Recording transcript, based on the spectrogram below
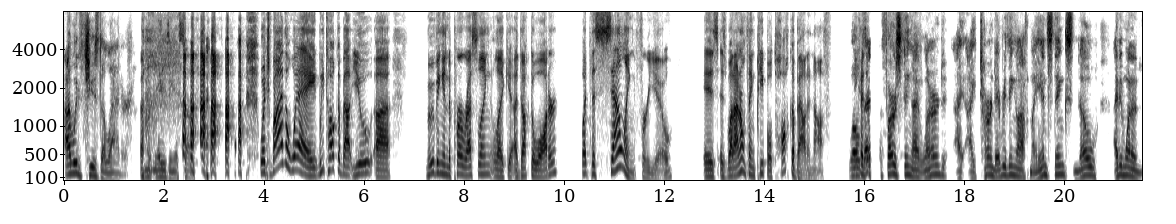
I would choose the latter. I'm amazing at selling. Which, by the way, we talk about you uh, moving into pro wrestling like a duck to water, but the selling for you is is what I don't think people talk about enough. Well, because that's it, the first thing I learned. I, I turned everything off, my instincts. No, I didn't want to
